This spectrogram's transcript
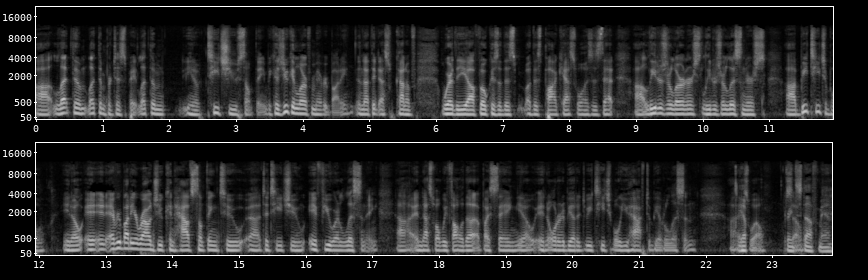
Uh, let them let them participate. Let them you know teach you something because you can learn from everybody. And I think that's kind of where the uh, focus of this of this podcast was: is that uh, leaders are learners, leaders are listeners. Uh, be teachable. You know, and, and, everybody around you can have something to uh, to teach you if you are listening. and that's why we follow that up by saying, you know, in order to be able to be teachable, you have to be able to listen yep. as well. Great so, stuff, man.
